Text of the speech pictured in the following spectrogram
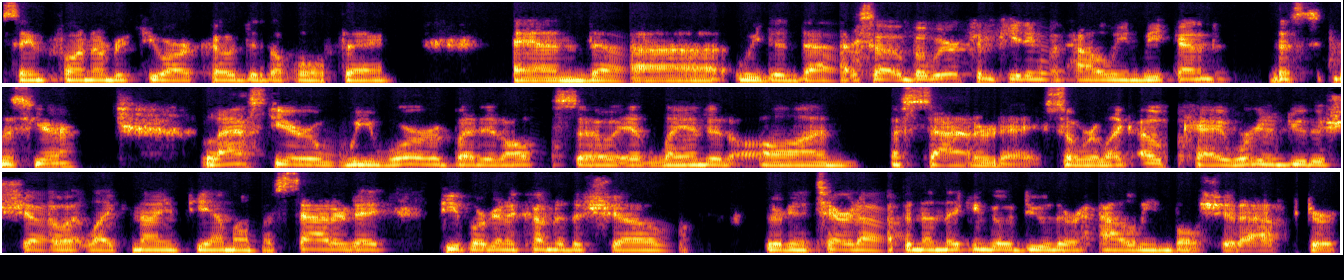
same phone number, QR code, did the whole thing, and uh, we did that. So, but we were competing with Halloween weekend this this year. Last year we were, but it also it landed on a Saturday. So we're like, okay, we're going to do the show at like 9 p.m. on a Saturday. People are going to come to the show. They're going to tear it up, and then they can go do their Halloween bullshit after.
